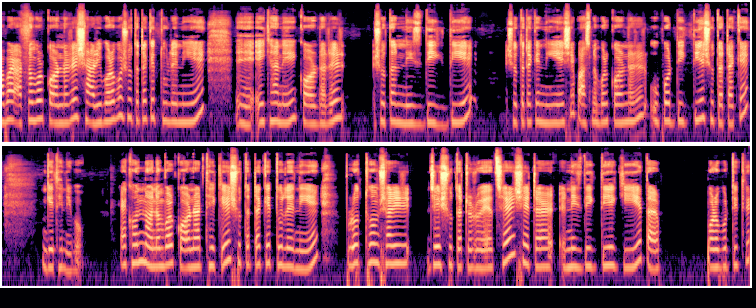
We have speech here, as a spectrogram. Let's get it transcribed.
আবার আট নম্বর কর্নারের শাড়ি বরাবর সুতাটাকে তুলে নিয়ে এইখানে কর্নারের সুতার নিচ দিক দিয়ে সুতাটাকে নিয়ে এসে পাঁচ নম্বর কর্নারের উপর দিক দিয়ে সুতাটাকে গেঁথে নিব। এখন নয় নম্বর কর্নার থেকে সুতাটাকে তুলে নিয়ে প্রথম শাড়ির যে সুতাটা রয়েছে সেটার নিচ দিক দিয়ে গিয়ে তার পরবর্তীতে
